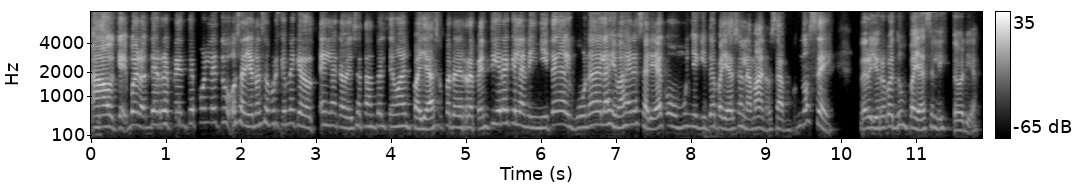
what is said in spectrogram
Ah, ok. Bueno, de repente ponle tú, o sea, yo no sé por qué me quedó en la cabeza tanto el tema del payaso, pero de repente era que la niñita en alguna de las imágenes salía con un muñequito de payaso en la mano, o sea, no sé, pero yo recuerdo un payaso en la historia.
